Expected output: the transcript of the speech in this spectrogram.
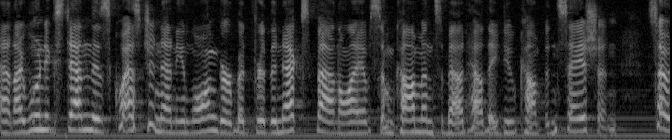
and I won't extend this question any longer, but for the next panel, I have some comments about how they do compensation. So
